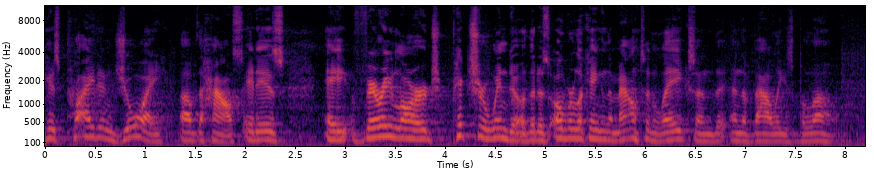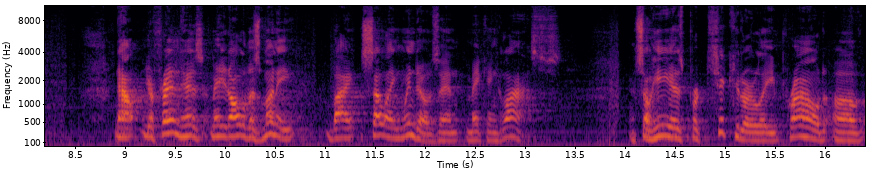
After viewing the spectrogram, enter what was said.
his pride and joy of the house. It is a very large picture window that is overlooking the mountain lakes and the, and the valleys below. Now, your friend has made all of his money by selling windows and making glass. And so he is particularly proud of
